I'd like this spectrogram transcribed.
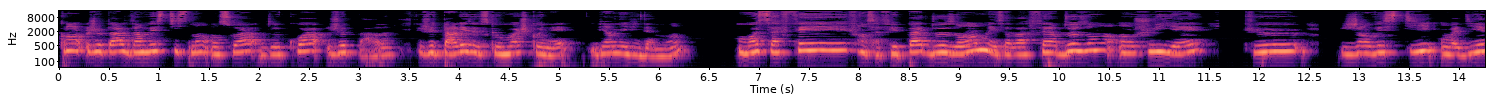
quand je parle d'investissement en soi, de quoi je parle? Je vais te parler de ce que moi je connais, bien évidemment. Moi, ça fait, enfin, ça fait pas deux ans, mais ça va faire deux ans en juillet que j'investis, on va dire,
